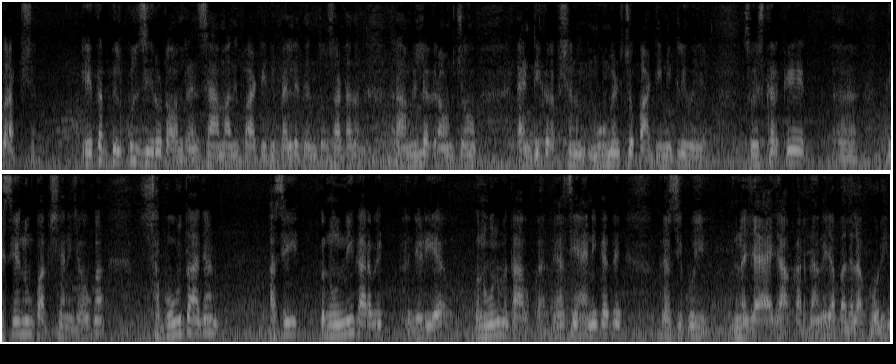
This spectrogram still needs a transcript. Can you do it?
ਕਰਪਸ਼ਨ ਇਹ ਤਾਂ ਬਿਲਕੁਲ ਜ਼ੀਰੋ ਟੋਲਰੈਂਸ ਹੈ, ਆਮ ਆਦਮੀ ਪਾਰਟੀ ਦੀ। ਪਹਿਲੇ ਦਿਨ ਤੋਂ ਸਾਡਾ ਰਾਮਲੀਲਾ ਗਰਾਊਂਡ ਚੋਂ ਐਂਟੀ ਕਰਪਸ਼ਨ ਮੂਵਮੈਂਟ ਚੋਂ ਪਾਰਟੀ ਨਿਕਲੀ ਹੋਈ ਹੈ। ਸੋ ਇਸ ਕਰਕੇ ਕਿਸੇ ਨੂੰ ਬਖਸ਼ਿਆ ਨਹੀਂ ਜਾਊਗਾ। ਸਬੂਤ ਆ ਜਾਣ। ਅਸੀਂ ਕਾਨੂੰਨੀ ਕਾਰਵਾਈ ਜਿਹੜੀ ਹੈ, ਕਾਨੂੰਨ ਮੁਤਾਬਕ ਕਰਦੇ ਹਾਂ। ਅਸੀਂ ਐ ਨਹੀਂ ਕਹਦੇ ਕਿ ਅਸੀਂ ਕੋਈ ਨਜਾਇਜ਼ ਆ ਕਰ ਦਾਂਗੇ ਜਾਂ ਬਦਲਾਖੋਰੀ।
